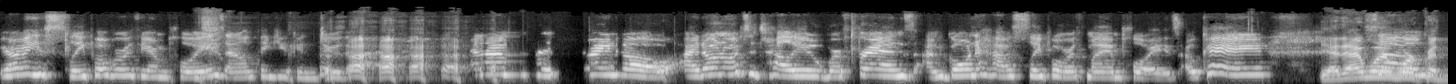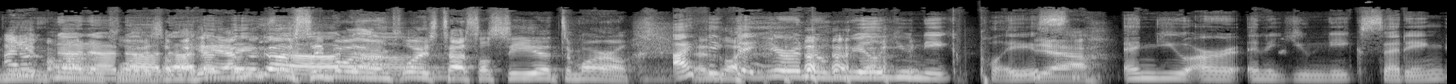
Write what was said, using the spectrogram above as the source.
you're having a sleepover with your employees? I don't think you can do that. And I'm like, I know. I don't know what to tell you. We're friends. I'm going to have a sleepover with my employees. Okay. yeah, that wouldn't So, work with me and my No, our no, no, employees. I'm like, I hey, I'm going to go think sleep so, over the no. employees test. I'll see you tomorrow. I And think like- that you're in a real unique place. Yeah. And you are in a unique setting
